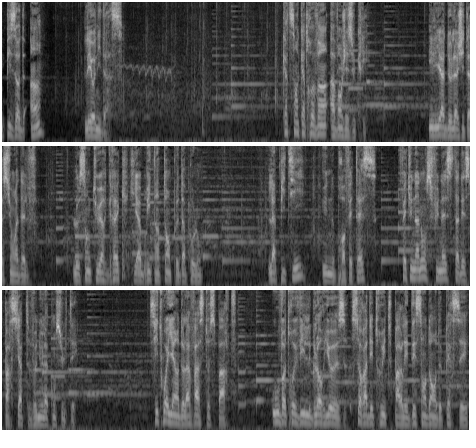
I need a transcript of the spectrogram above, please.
Épisode 1 Léonidas 480 avant Jésus-Christ. Il y a de l'agitation à Delphes, le sanctuaire grec qui abrite un temple d'Apollon. La Pythie, une prophétesse, fait une annonce funeste à des Spartiates venus la consulter. Citoyens de la vaste Sparte, où votre ville glorieuse sera détruite par les descendants de Persée,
